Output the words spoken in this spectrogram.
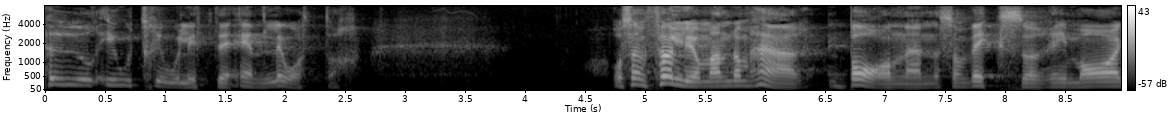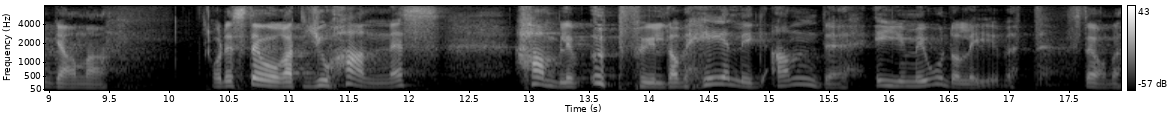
hur otroligt det än låter. Och sen följer man de här barnen som växer i magarna. Och det står att Johannes han blev uppfylld av helig ande i moderlivet, står det.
